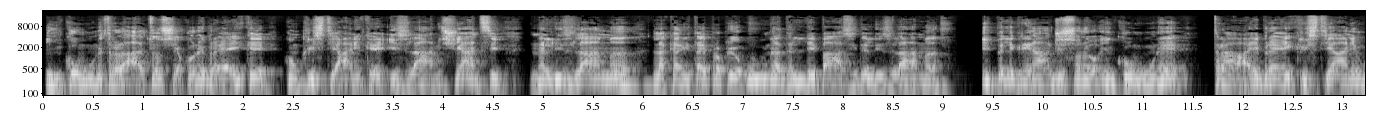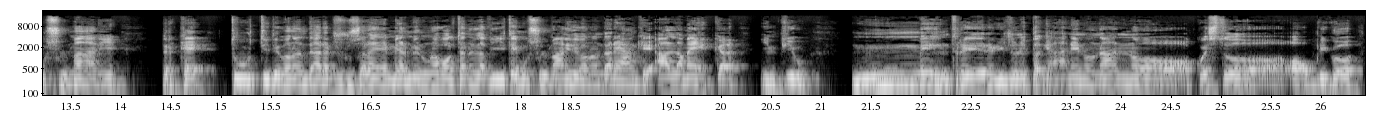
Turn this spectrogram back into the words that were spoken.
in comune tra l'altro sia con ebrei che con cristiani che islamici, anzi nell'Islam la carità è proprio una delle basi dell'Islam. I pellegrinaggi sono in comune tra ebrei, cristiani e musulmani, perché tutti devono andare a Gerusalemme almeno una volta nella vita, i musulmani devono andare anche alla Mecca in più. Mentre le religioni pagane non hanno questo obbligo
